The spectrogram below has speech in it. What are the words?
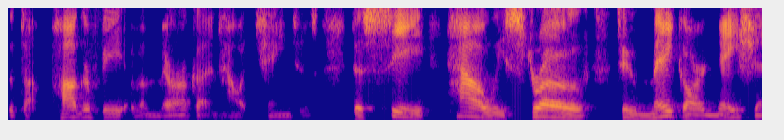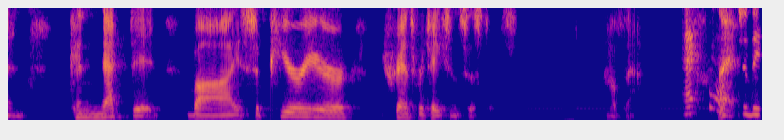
the topography of America and how it changes, to see how we strove to make our nation connected by superior transportation systems. How's that? Excellent. Of these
